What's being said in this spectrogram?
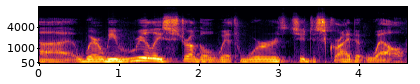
uh, where we really struggle with words to describe it well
